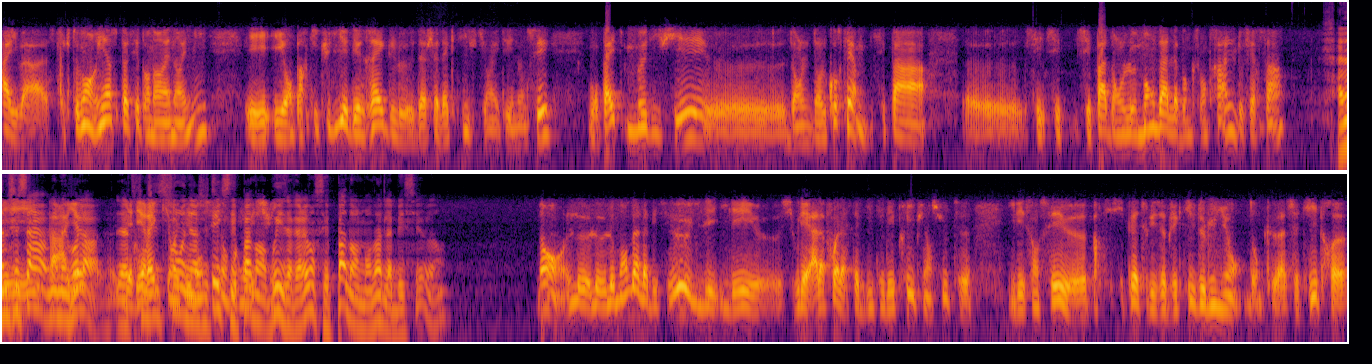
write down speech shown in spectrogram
Ah, il va strictement rien se passer pendant un an et demi et, et en particulier des règles d'achat d'actifs qui ont été énoncées vont pas être modifiées euh, dans, le, dans, le court terme. C'est pas euh, c'est pas dans le mandat de la Banque centrale de faire ça. Ah non, c'est ça. mais voilà, la transition énergétique, c'est pas dans. Oui, vous avez raison, c'est pas dans le mandat de la BCE. Hein. Non, le, le, mandat de la BCE, il est, il est euh, si vous voulez, à la fois la stabilité des prix, puis ensuite, euh, il est censé euh, participer à tous les objectifs de l'Union. Donc, à ce titre,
